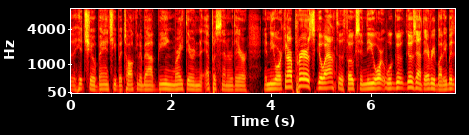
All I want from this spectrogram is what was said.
the hit show Banshee, but talking about being right there in the epicenter there in New York. And our prayers go out to the folks in New York. Well, go, goes out to everybody, but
